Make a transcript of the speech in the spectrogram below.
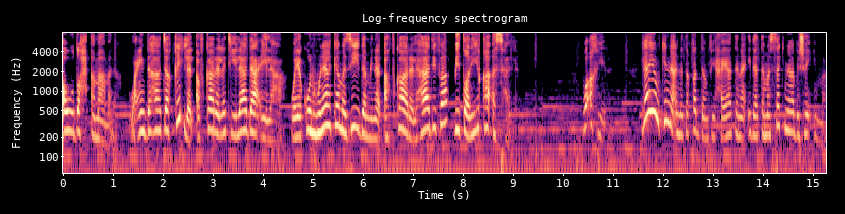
أوضح أمامنا. وعندها تقل الأفكار التي لا داعي لها ويكون هناك مزيدا من الأفكار الهادفة بطريقه أسهل. وأخيرا لا يمكننا أن نتقدم في حياتنا إذا تمسكنا بشيء ما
